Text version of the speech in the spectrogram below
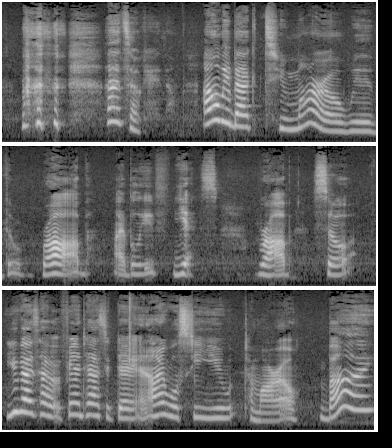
That's okay, though. I'll be back tomorrow with Robb, I believe. Yes, Robb. So, you guys have a fantastic day, and I will see you tomorrow. Bye!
